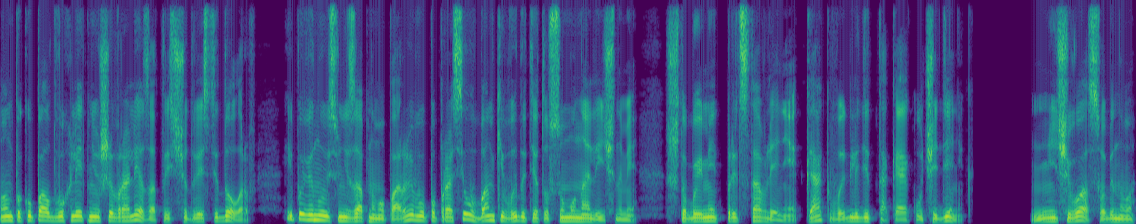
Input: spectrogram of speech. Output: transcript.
Он покупал двухлетнюю «Шевроле» за 1200 долларов и, повинуясь внезапному порыву, попросил в банке выдать эту сумму наличными, чтобы иметь представление, как выглядит такая куча денег. Ничего особенного.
